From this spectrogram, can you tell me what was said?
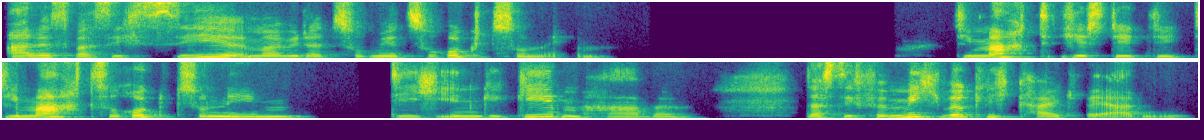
alles, was ich sehe, immer wieder zu mir zurückzunehmen. Die Macht, hier steht, die, die Macht zurückzunehmen, die ich ihnen gegeben habe, dass sie für mich Wirklichkeit werden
